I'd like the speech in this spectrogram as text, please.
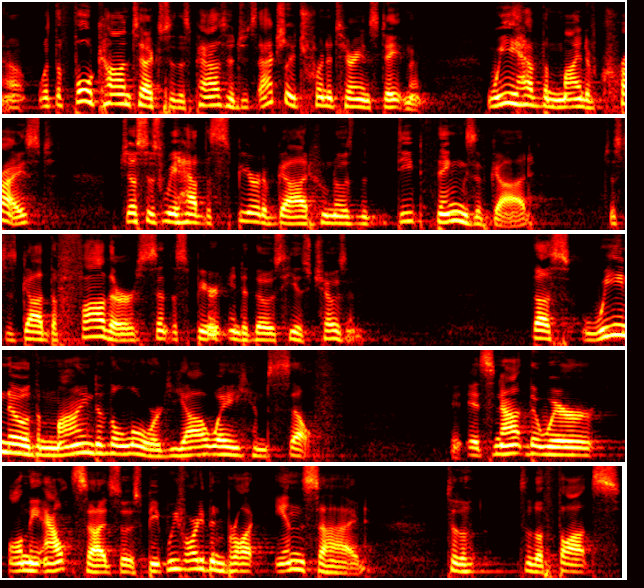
Now, with the full context of this passage, it's actually a Trinitarian statement. We have the mind of Christ, just as we have the Spirit of God who knows the deep things of God, just as God the Father sent the Spirit into those He has chosen. Thus, we know the mind of the Lord, Yahweh Himself. It's not that we're on the outside, so to speak. We've already been brought inside to the, to the thoughts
